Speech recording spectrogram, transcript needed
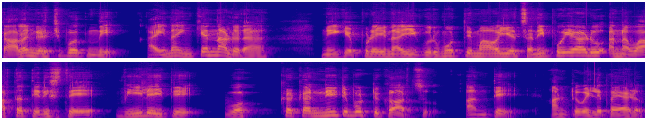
కాలం గడిచిపోతుంది. అయినా ఇంకెన్నాడురా నీకెప్పుడైనా ఈ గురుమూర్తి మావయ్య చనిపోయాడు అన్న వార్త తెలిస్తే వీలైతే ఒక్క కన్నీటి బొట్టు కార్చు. అంతే అంటూ వెళ్ళిపోయాడు.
